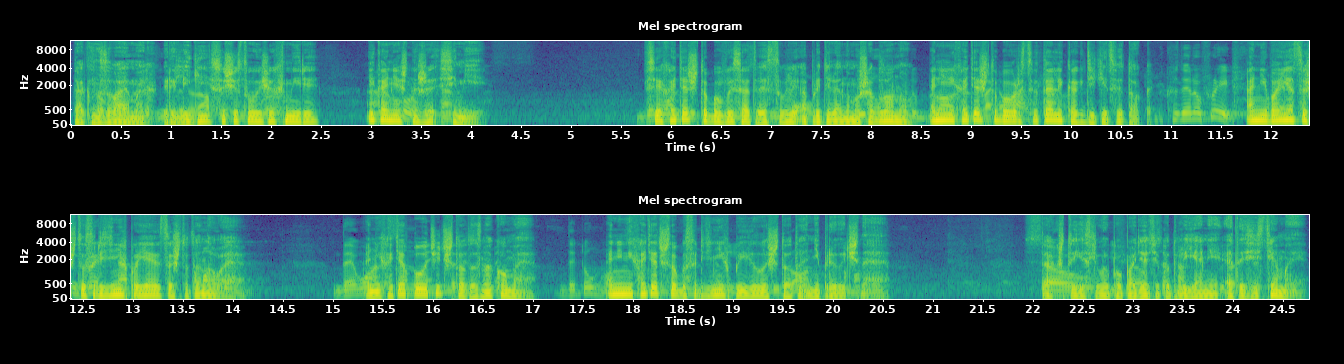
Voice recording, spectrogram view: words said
так называемых религий, существующих в мире, и, конечно же, семьи. Все хотят, чтобы вы соответствовали определенному шаблону. Они не хотят, чтобы вы расцветали, как дикий цветок. Они боятся, что среди них появится что-то новое. Они хотят получить что-то знакомое. Они не хотят, чтобы среди них появилось что-то непривычное. Так что если вы попадете под влияние этой системы,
